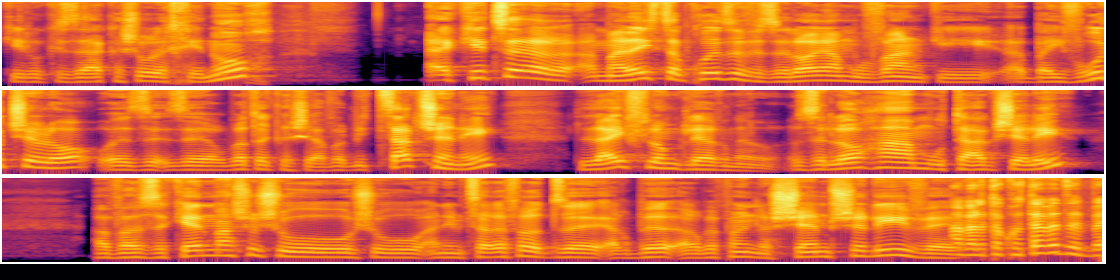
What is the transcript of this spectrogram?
כאילו כי זה היה קשור לחינוך. קיצר, מלא הסתבכו את זה וזה לא היה מובן, כי בעברית שלו זה, זה הרבה יותר קשה, אבל מצד שני, lifelong learner, זה לא המותג שלי, אבל זה כן משהו שהוא, שהוא אני מצרף את זה הרבה, הרבה פעמים לשם שלי, ו... אבל אתה כותב את זה ב-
